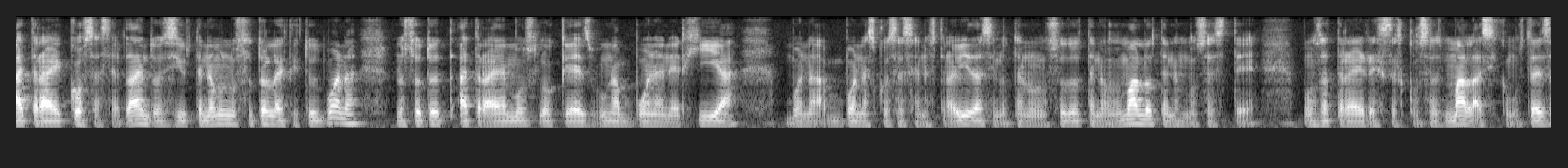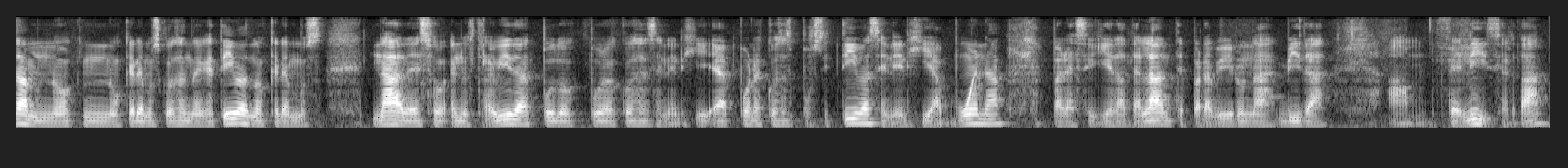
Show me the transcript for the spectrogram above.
atrae cosas, ¿verdad? Entonces, si tenemos nosotros la actitud buena, nosotros atraemos lo que es una buena energía, buena, buenas cosas en nuestra vida. Si no tenemos nosotros tenemos malo, tenemos este, vamos a traer estas cosas malas. Y como ustedes saben, no, no queremos cosas negativas, no queremos nada de eso en nuestra vida, puro, pura cosas energía, pura cosas positivas, energía buena para seguir adelante, para vivir una vida feliz, ¿verdad?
